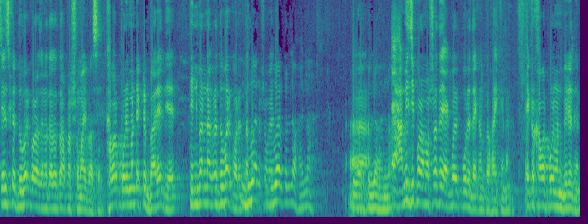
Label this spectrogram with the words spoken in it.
চেঞ্জ করে দুবার করা যায় না তাহলে তো আপনার সময় বাঁচে। খাবার পরিমাণটা একটু বাড়িয়ে দিয়ে তিনবার না করে দুবার করেন দুবার দুবার করলে হয় না। আমি যে পরামর্শটা একবার করে দেখেন তো হয় কিনা। একটু খাবার পরিমাণ বেড়ে দেন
